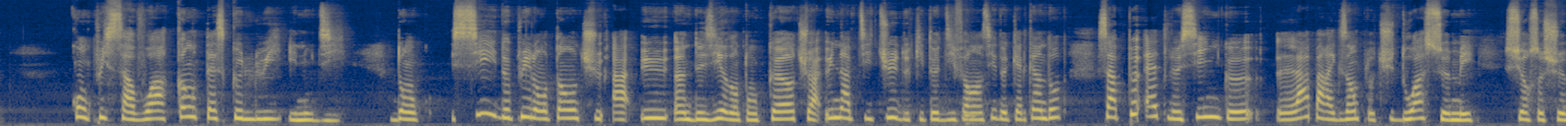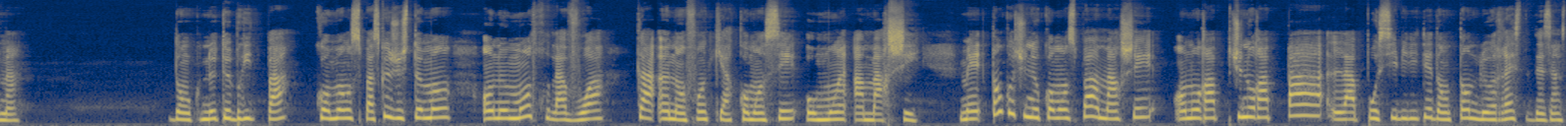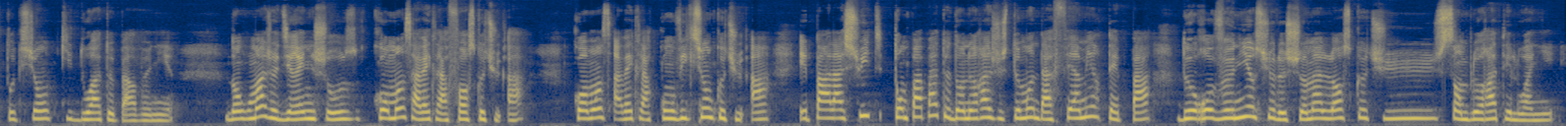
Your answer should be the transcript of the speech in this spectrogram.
qu'on puisse savoir quand est-ce que lui, il nous dit. Donc, si depuis longtemps tu as eu un désir dans ton cœur, tu as une aptitude qui te différencie de quelqu'un d'autre, ça peut être le signe que là, par exemple, tu dois semer sur ce chemin. Donc, ne te bride pas, commence, parce que justement, on ne montre la voie qu'à un enfant qui a commencé au moins à marcher. Mais tant que tu ne commences pas à marcher, on tu n'auras pas la possibilité d'entendre le reste des instructions qui doivent te parvenir. Donc moi, je dirais une chose, commence avec la force que tu as, commence avec la conviction que tu as, et par la suite, ton papa te donnera justement d'affermir tes pas, de revenir sur le chemin lorsque tu sembleras t'éloigner.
